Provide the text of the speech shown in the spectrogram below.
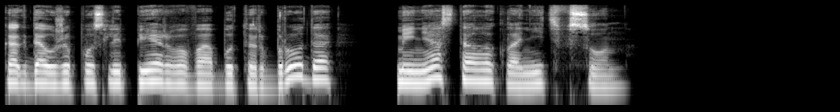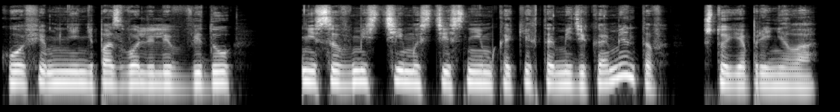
когда уже после первого бутерброда меня стало клонить в сон. Кофе мне не позволили ввиду несовместимости с ним каких-то медикаментов, что я приняла,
